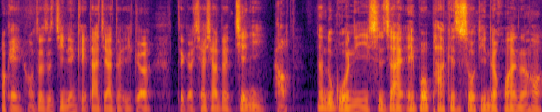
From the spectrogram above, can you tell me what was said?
OK，好，这是今天给大家的一个这个小小的建议。好。那如果你是在 Apple Podcast 收听的话呢，哈，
